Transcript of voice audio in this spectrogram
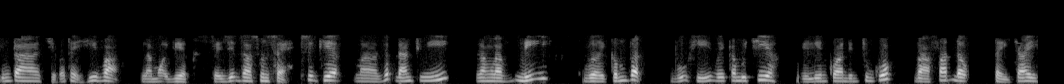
chúng ta chỉ có thể hy vọng là mọi việc sẽ diễn ra suôn sẻ. Sự kiện mà rất đáng chú ý rằng là Mỹ vừa cấm vận vũ khí với Campuchia vì liên quan đến Trung Quốc và phát động tẩy chay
